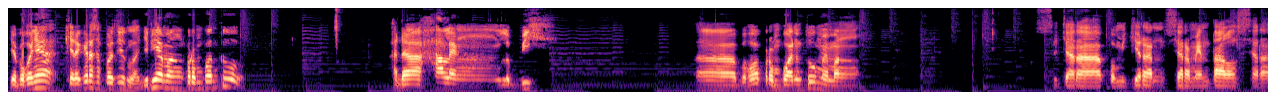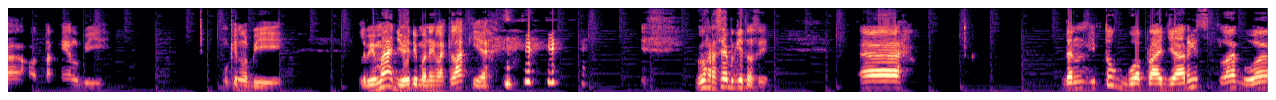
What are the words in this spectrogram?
Ya pokoknya kira-kira seperti itulah. Jadi emang perempuan tuh ada hal yang lebih uh, bahwa perempuan itu memang secara pemikiran, secara mental, secara otaknya lebih mungkin lebih lebih maju ya dibanding laki-laki ya. gue ngerasa begitu sih. Uh, dan itu gue pelajari setelah gue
